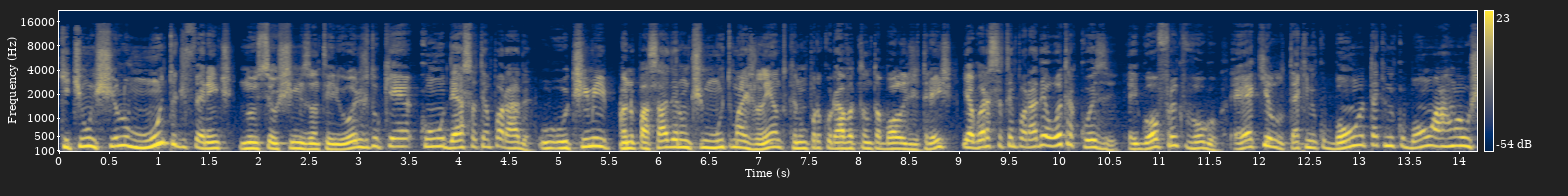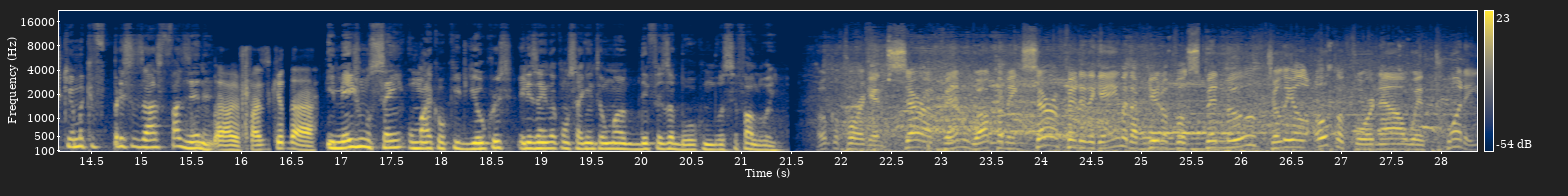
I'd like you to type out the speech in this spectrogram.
que tinha um estilo muito diferente nos seus times anteriores do que com o dessa temporada. O, o time, ano passado, era um time muito mais lento, que não procurava tanta bola de três, e agora essa temporada é outra coisa. É igual o Frank Vogel. É aquilo, técnico bom, técnico bom arma o esquema que precisasse fazer, né? Ah, faz o que dá. E mesmo sem o Michael Kidd Gilchrist, eles ainda conseguem ter uma defesa boa, como você falou aí. Okafor against Serafin, welcoming Serafin to the game with a beautiful spin move. Jaleel Okafor now with 20.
